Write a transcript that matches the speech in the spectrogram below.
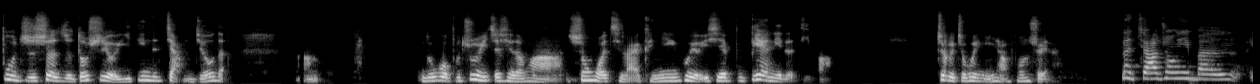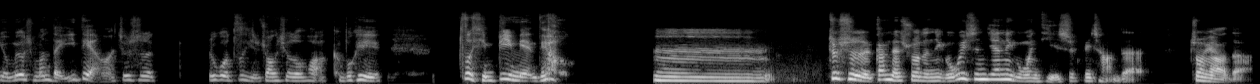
布置设置都是有一定的讲究的，嗯，如果不注意这些的话，生活起来肯定会有一些不便利的地方，这个就会影响风水的。那家装一般有没有什么雷点啊？就是如果自己装修的话，可不可以自行避免掉？嗯。就是刚才说的那个卫生间那个问题是非常的重要的，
